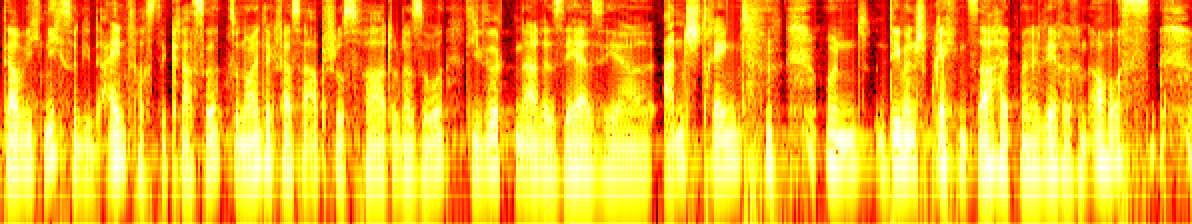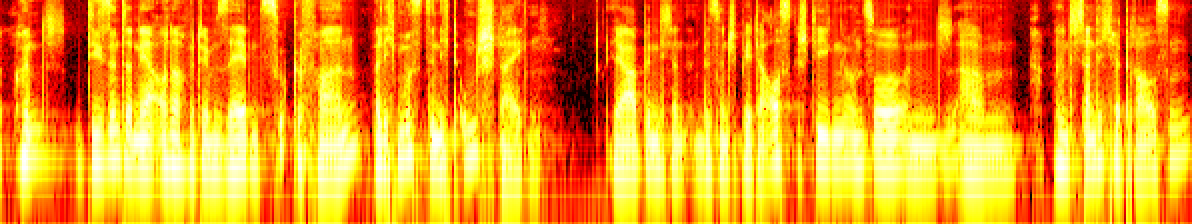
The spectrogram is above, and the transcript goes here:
glaube ich, nicht so die einfachste Klasse. So neunte Klasse Abschlussfahrt oder so. Die wirkten alle sehr, sehr anstrengend. Und dementsprechend sah halt meine Lehrerin aus. Und die sind dann ja auch noch mit demselben Zug gefahren, weil ich musste nicht umsteigen ja, bin ich dann ein bisschen später ausgestiegen und so und ähm, dann stand ich hier draußen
